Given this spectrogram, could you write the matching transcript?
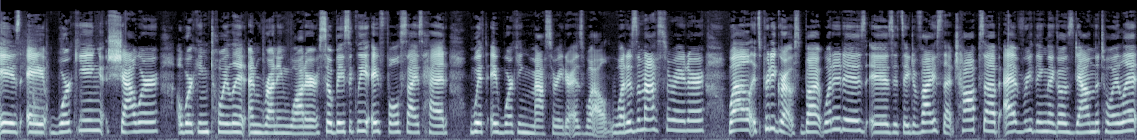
is a working shower, a working toilet, and running water. So basically a full-size head with a working macerator as well. What is a macerator? Well, it's pretty gross, but what it is, is it's a device that chops up everything that goes down the toilet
